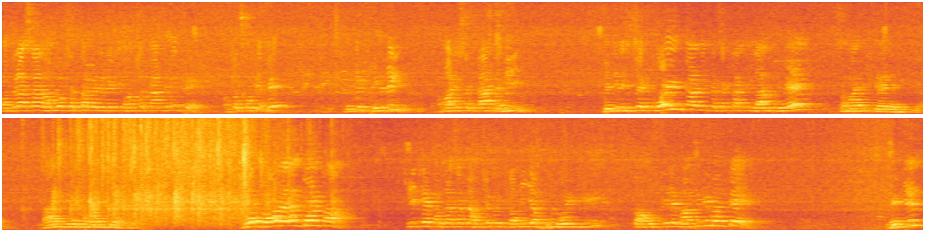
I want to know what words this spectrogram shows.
पंद्रह साल हम लोग सत्ता में रहे लेकिन हम सरकार नहीं थे। हम तो छोटे थे। लेकिन फिर भी हमारी सरकार रही। लेकिन इससे कोई इनकार नहीं कर सकता कि लालू जी ने सामाजिक न्याय नहीं किया। लालू जी ने सामाजिक न्याय किया। वो दौर अलग दौर था। ठीक है, पंद्रह साल में हमसे कोई कमी या भूल होगी तो हम उसके लिए माफ़ी भी मांगते। लेकिन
